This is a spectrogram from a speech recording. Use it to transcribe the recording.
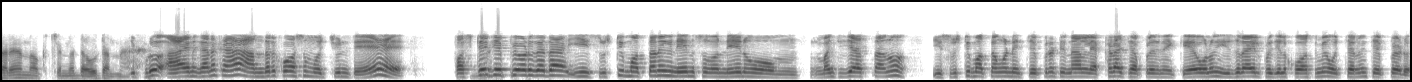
సరే అన్న ఒక చిన్న డౌట్ అన్న. ఇప్పుడు ఆయన గనక అందరి కోసం వచ్చుంటే ఫస్టే చెప్పేవాడు కదా ఈ సృష్టి మొత్తానికి నేను నేను మంచి చేస్తాను ఈ సృష్టి మొత్తం కూడా నేను చెప్పినట్టు వినాలని ఎక్కడా చెప్పలేదు. నేను కేవలం ఇజ్రాయెల్ ప్రజల కోసమే వచ్చానని చెప్పాడు.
